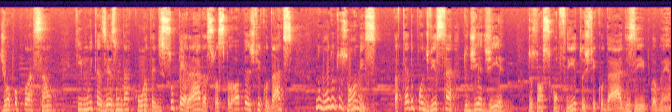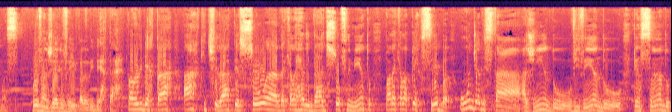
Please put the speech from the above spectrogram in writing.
de uma população que muitas vezes não dá conta de superar as suas próprias dificuldades no mundo dos homens, até do ponto de vista do dia a dia, dos nossos conflitos, dificuldades e problemas. O Evangelho veio para libertar. Para libertar, há que tirar a pessoa daquela realidade de sofrimento para que ela perceba onde ela está agindo, vivendo, pensando.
